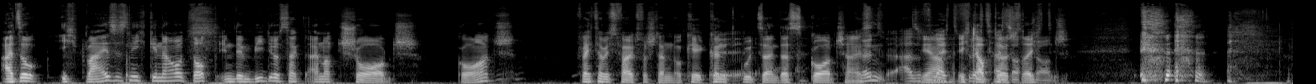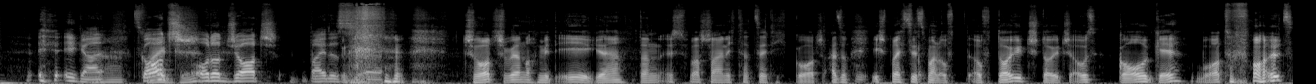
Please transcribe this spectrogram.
Also, ich weiß es nicht genau. Dort in dem Video sagt einer George. Gorge? Vielleicht habe ich es falsch verstanden. Okay, könnte Äh, gut sein, dass Gorge heißt. Können, also Ja, vielleicht, ich vielleicht glaub, du hast recht. George. Egal. zwei Gorge G. oder George, beides. Äh, George wäre noch mit E, gell? Dann ist wahrscheinlich tatsächlich Gorge. Also, ich spreche es jetzt mal auf, auf Deutsch, Deutsch aus. Gorge, Waterfalls.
